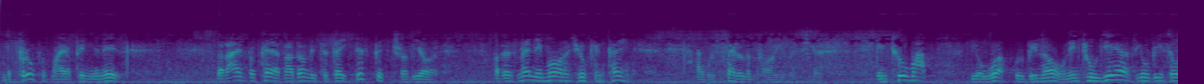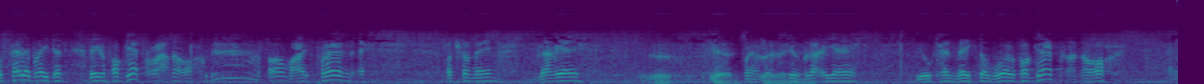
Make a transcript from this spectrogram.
And the proof of my opinion is that I'm prepared not only to take this picture of yours, but as many more as you can paint. I will sell them for you, monsieur. In two months, your work will be known. In two years, you'll be so celebrated they'll forget Rano. Oh, my friend. What's your name? Blarier? Uh, yes. Well, Larry. Monsieur Blarier, you can make the world forget Rano. And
